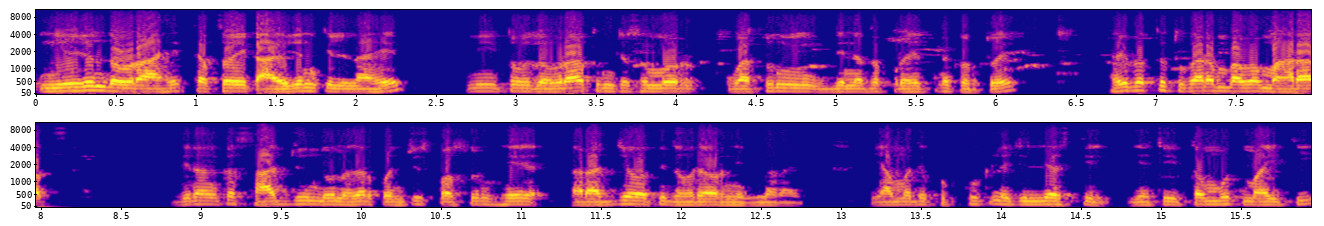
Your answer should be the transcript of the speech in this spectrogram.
नियोजन दौरा आहे त्याचं एक आयोजन केलेलं आहे. मी तो दौरा तुमच्यासमोर वाचून देण्याचा प्रयत्न करतोय. हरिभक्त तुकाराम बाबा महाराज दिनांक सात जून दोन हजार पंचवीसपासून हे राज्यव्यापी दौऱ्यावर निघणार आहेत. यामध्ये कुठकुठले जिल्हे असतील याची इतंभूत माहिती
